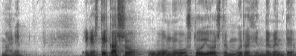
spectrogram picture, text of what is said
¿vale? En este caso hubo un nuevo estudio, este muy recientemente,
